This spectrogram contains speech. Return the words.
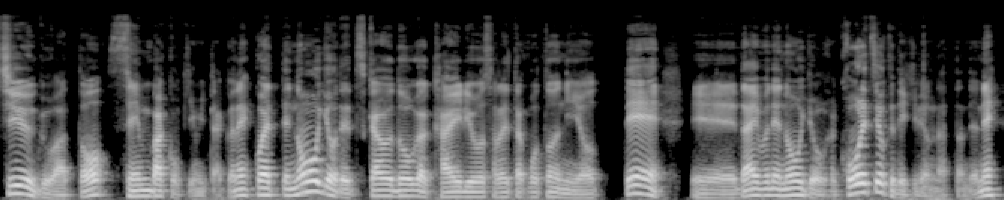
中グワと千箱機みたくね、こうやって農業で使う道具が改良されたことによって、えー、だいぶね、農業が効率よくできるようになったんだよね。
